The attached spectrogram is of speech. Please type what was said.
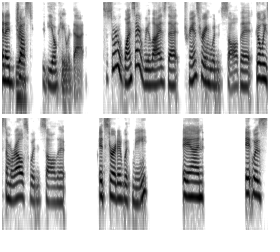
And I just yeah. be okay with that. So, sort of once I realized that transferring wouldn't solve it, going somewhere else wouldn't solve it, it started with me. And it was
